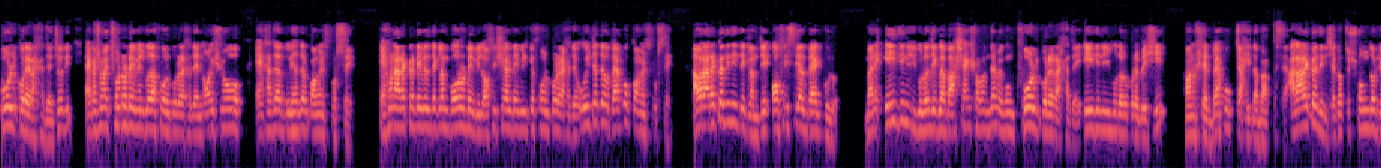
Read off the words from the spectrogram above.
ফোল্ড করে রাখা যায়। যদি একটা সময় ছোট টেবিলগুলা ফোল্ড করে রাখা যায়, নয়শো, এক হাজার, দুই হাজার কমেন্টস করছে এখন আরেকটা টেবিল দেখলাম, বড় টেবিল অফিসিয়াল টেবিলকে ফোল্ড করে রাখা যায়। ওইটাতেও ব্যাপক কমেন্টস করছে আবার আরেকটা জিনিস দেখলাম যে অফিসিয়াল ব্যাগগুলো মানে এই জিনিসগুলো যেগুলো বাসায় সরঞ্জাম এবং ফোল্ড করে রাখা যায়, এই জিনিসগুলোর উপরে বেশি মানুষের ব্যাপক চাহিদা বাড়তেছে। আর আরেকটা জিনিস, সেটা হচ্ছে সৌন্দর্য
